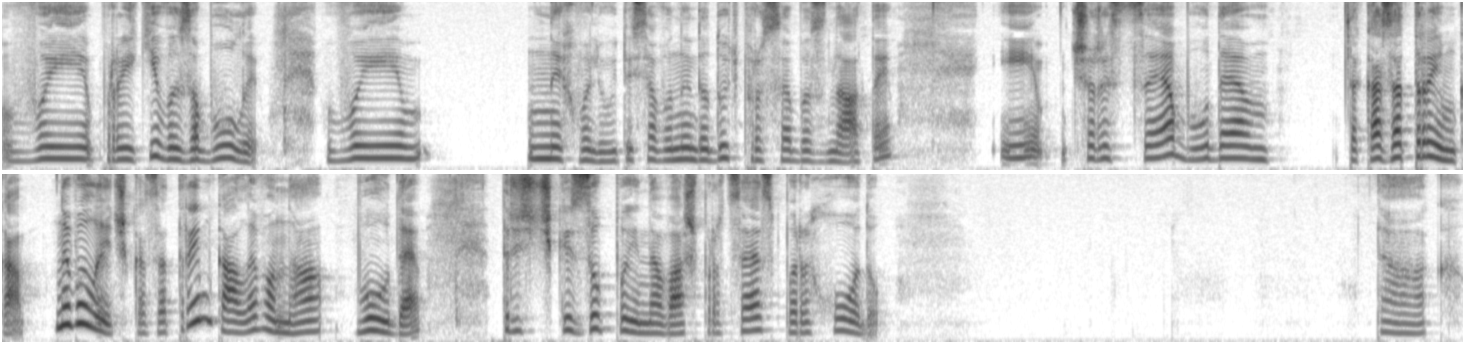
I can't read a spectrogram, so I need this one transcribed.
ви, про які ви забули. Ви не хвилюйтеся, вони дадуть про себе знати. І через це буде така затримка. Невеличка затримка, але вона буде трішечки зупине ваш процес переходу. Так.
